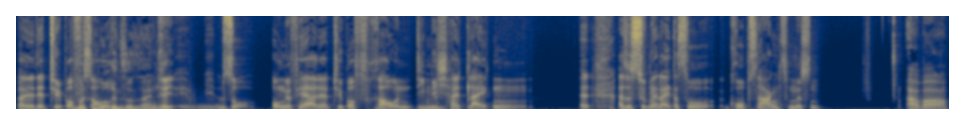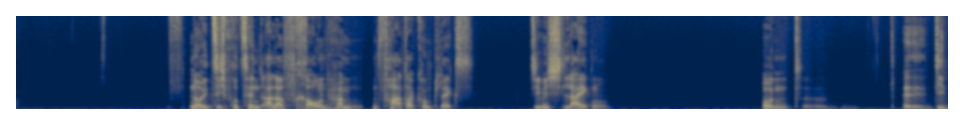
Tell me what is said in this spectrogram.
Weil der Typ auf Du musst ein Frauen. Hurensohn sein. Ne? So ungefähr, der Typ auf Frauen, die mich halt liken. Äh, Also es tut mir leid, das so grob sagen zu müssen. Aber 90% aller Frauen haben einen Vaterkomplex, die mich liken. Und äh, die,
